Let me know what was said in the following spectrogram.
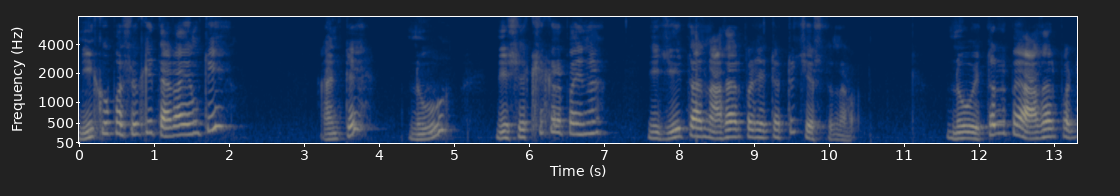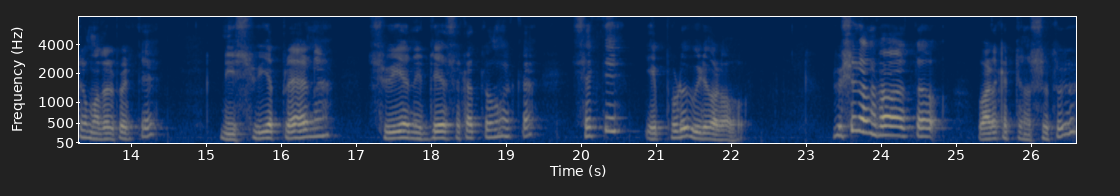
నీకు పశువుకి తేడా ఏమిటి? అంటే నువ్వు నీ శిక్షకుల పైన నీ జీవితాన్ని ఆధారపడేటట్టు చేస్తున్నావు. నువ్వు ఇతరులపై ఆధారపడడం మొదలు పెడితే నీ స్వీయ ప్రేరణ స్వీయ నిర్దేశకత్వం యొక్క శక్తి ఎప్పుడూ విడివడవు. ఋషుల అనుభవాలతో వడకట్టిన శృతులు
